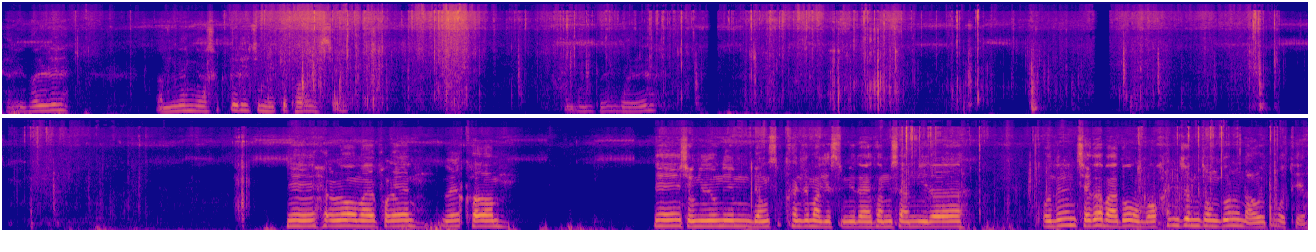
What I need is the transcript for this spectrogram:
별볼 없는 녀석들이 지금 이렇게 돌아 있어요. 이런 별볼. 네, hello my friend, welcome. 네, 정일용님 명숙 한 점 하겠습니다. 감사합니다. 오늘은 제가 봐도 뭐 한 점 정도는 나올 것 같아요.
